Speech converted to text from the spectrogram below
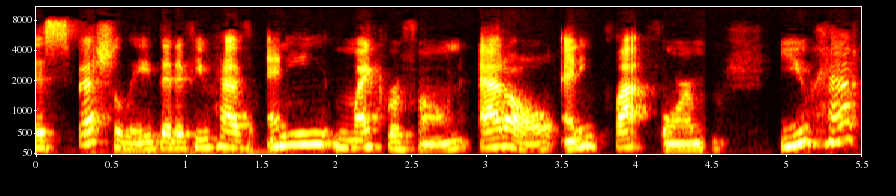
especially that if you have any microphone at all any platform you have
